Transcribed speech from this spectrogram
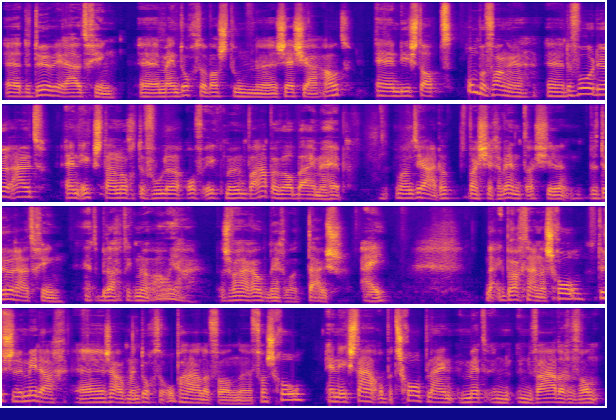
uh, de deur weer uitging. Mijn dochter was toen zes jaar oud. En die stapt onbevangen de voordeur uit. En ik sta nog te voelen of ik mijn wapen wel bij me heb. Want ja, dat was je gewend als je de deur uitging. En toen bedacht ik me, oh ja, dat is waar ook, ik ben gewoon thuis. Ei. Nou, ik bracht haar naar school. Tussen de middag uh, zou ik mijn dochter ophalen van, uh, van school. En ik sta op het schoolplein met een, een vader van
